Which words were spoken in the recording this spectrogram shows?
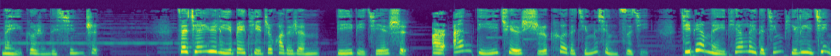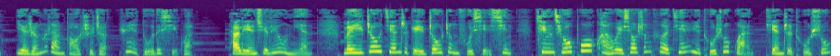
每个人的心智。在监狱里被体制化的人比比皆是。而安迪却时刻的警醒自己，即便每天累得精疲力尽，也仍然保持着阅读的习惯。他连续六年每周坚持给州政府写信，请求拨款为肖申克监狱图书馆添置图书。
